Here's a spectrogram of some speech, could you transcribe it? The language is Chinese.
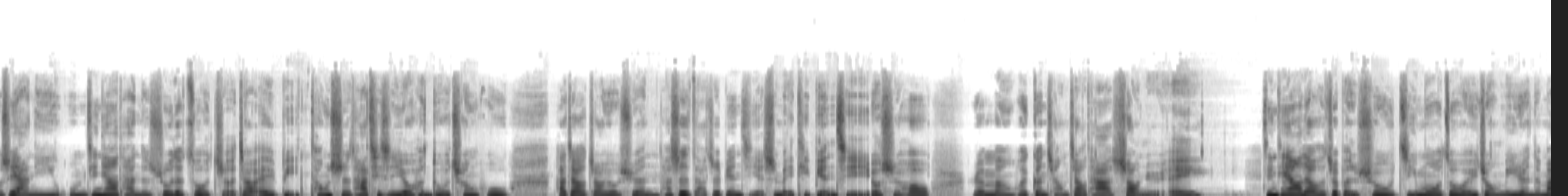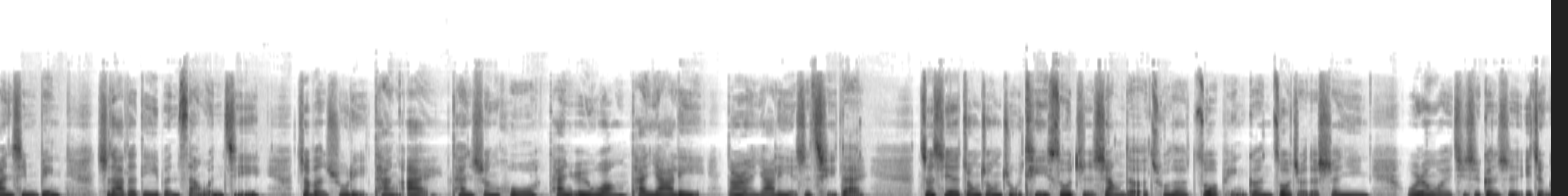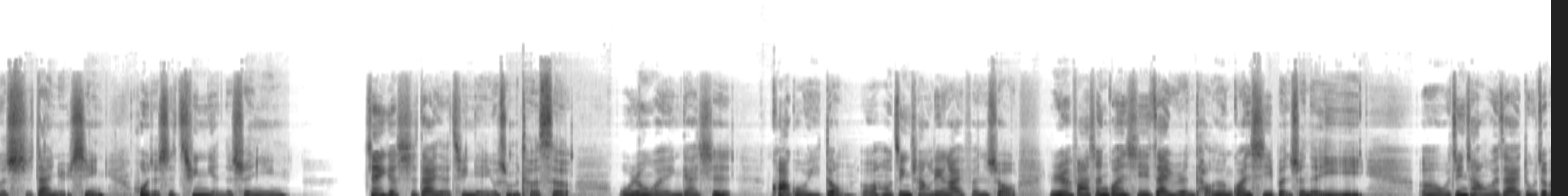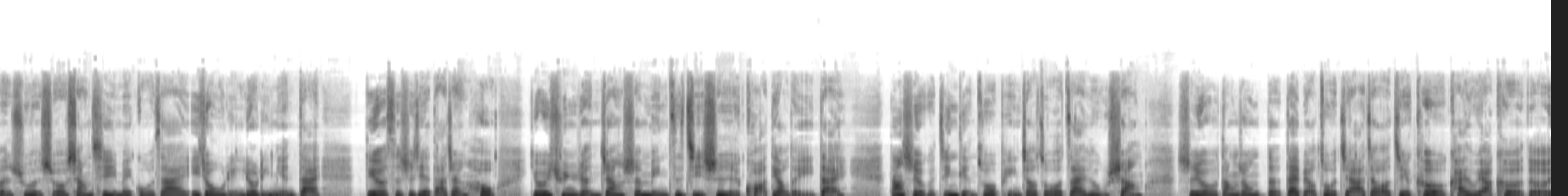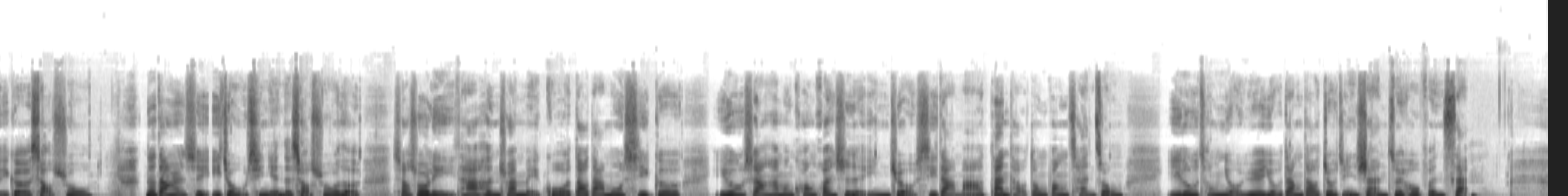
我是雅妮，我们今天要谈的书的作者叫 Abby，同时他其实也有很多称呼，他叫赵又宣，他是杂志编辑，也是媒体编辑，有时候人们会更常叫他少女 A。今天要聊的这本书《寂寞作为一种迷人的慢性病》，是他的第一本散文集。这本书里谈爱、谈生活、谈欲望、谈压力，当然压力也是期待。这些种种主题所指向的，除了作品跟作者的声音，我认为其实更是一整个时代女性或者是青年的声音。这个时代的青年有什么特色？我认为应该是。跨国移动，然后经常恋爱分手，与人发生关系，再与人讨论关系本身的意义。呃，我经常会在读这本书的时候想起美国在一九五零六零年代。第二次世界大战后，有一群人这样声明自己是垮掉的一代。当时有个经典作品叫做《在路上》，是由当中的代表作家叫杰克·凯鲁亚克的一个小说。那当然是一九五七年的小说了。小说里，他横穿美国，到达墨西哥，一路上他们狂欢式的饮酒、吸大麻，探讨东方禅宗，一路从纽约游荡到旧金山，最后分散。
